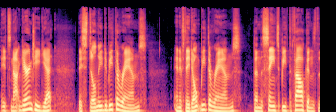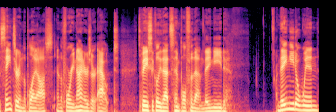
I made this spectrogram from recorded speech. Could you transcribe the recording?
it's not guaranteed yet. They still need to beat the Rams. And if they don't beat the Rams, then the Saints beat the Falcons. The Saints are in the playoffs, and the 49ers are out. It's basically that simple for them. They need they need a win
